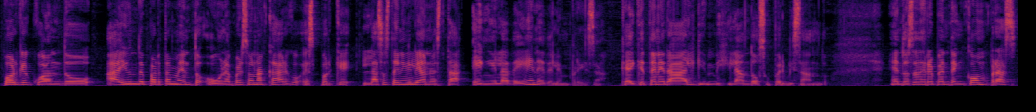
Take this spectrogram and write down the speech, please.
Porque cuando hay un departamento o una persona a cargo es porque la sostenibilidad no está en el ADN de la empresa, que hay que tener a alguien vigilando o supervisando. Entonces de repente en compras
